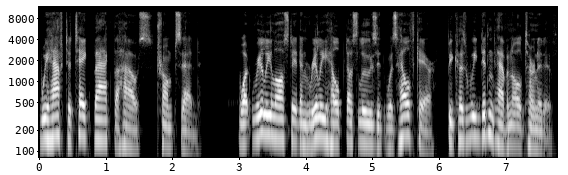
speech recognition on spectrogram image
we have to take back the House, Trump said. What really lost it and really helped us lose it was health care because we didn't have an alternative.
